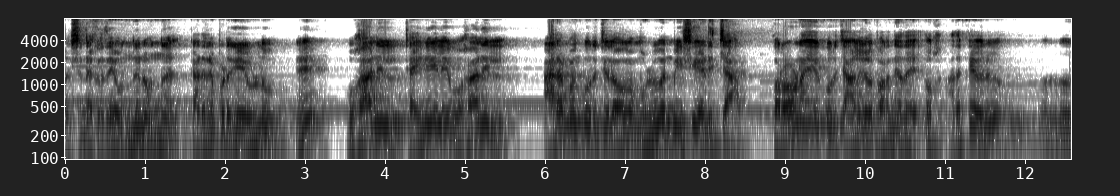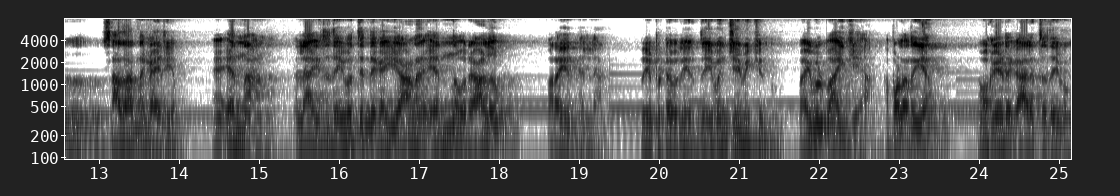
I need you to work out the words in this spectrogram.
മനുഷ്യന്റെ ഹൃദയം ഒന്നിനൊന്ന് കഠിനപ്പെടുകയുള്ളൂ. ഏ? വുഹാനിൽ ചൈനയിലെ വുഹാനിൽ ആരംഭം കുറിച്ച് ലോകം മുഴുവൻ വീശിയടിച്ച കൊറോണയെ കുറിച്ച് ആളുകൾ പറഞ്ഞത് ഓഹ് അതൊക്കെ ഒരു സാധാരണ കാര്യം എന്നാണ്. അല്ല ഇത് ദൈവത്തിന്റെ കൈയാണ് എന്ന് ഒരാളും പറയുന്നില്ല. പ്രിയപ്പെട്ടവരെ ദൈവം ജീവിക്കുന്നു. ബൈബിൾ വായിക്കുക. അപ്പോൾ അറിയാം നോഹയുടെ കാലത്ത് ദൈവം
